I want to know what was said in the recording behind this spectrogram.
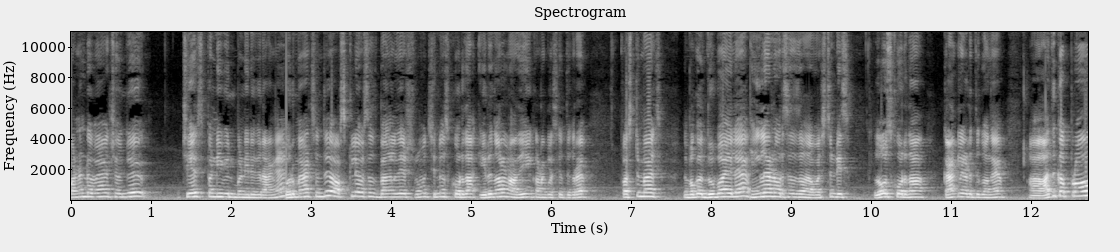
பன்னெண்டு மேட்ச் வந்து சேஸ் பண்ணி வின் பண்ணியிருக்கிறாங்க ஒரு மேட்ச் வந்து ஆஸ்திரேலியா வர்சஸ் பங்களாதேஷ் ரொம்ப சின்ன ஸ்கோர் தான். இருந்தாலும் நான் அதையும் கணக்கில் சேர்த்துக்கிறேன். ஃபர்ஸ்ட் மேட்ச் இந்த பக்கம் துபாயில் England versus West Indies low score தான். கணக்கில் எடுத்துக்கோங்க. அதுக்கப்புறம்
